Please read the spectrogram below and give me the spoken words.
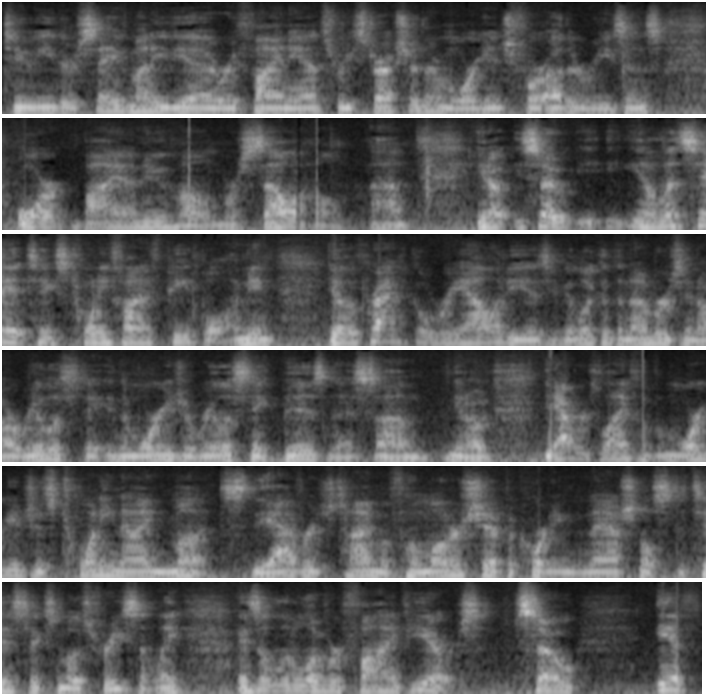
to either save money via refinance, restructure their mortgage for other reasons, or buy a new home or sell. Um, you know, so you know, let's say it takes 25 people. I mean, you know, the practical reality is, if you look at the numbers in our real estate, in the mortgage or real estate business, um, you know, the average life of a mortgage is 29 months. The average time of home ownership, according to national statistics, most recently, is a little over five years. So, if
